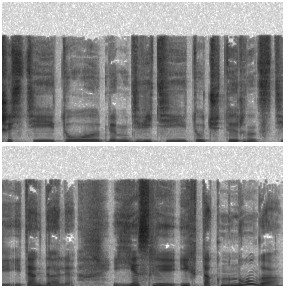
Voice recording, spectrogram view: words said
семи-шести, то девяти, то четырнадцати и так далее. И если их так много,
